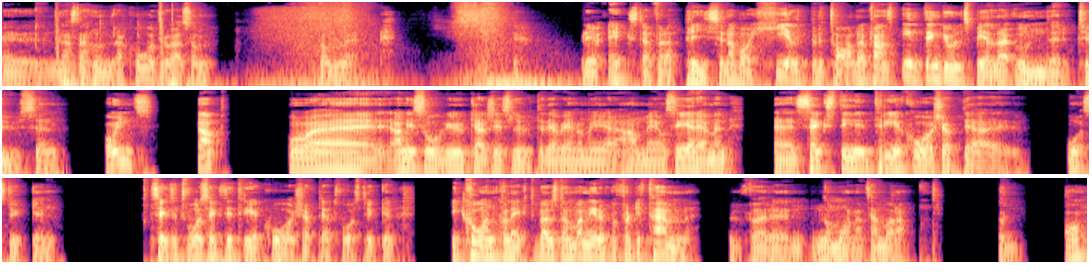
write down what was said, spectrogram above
eh, nästan 100k tror jag som, som eh, blev extra för att priserna var helt brutala. Det fanns inte en guldspelare under 1000 points. Knappt. Och eh, ja, ni såg ju kanske i slutet, jag vet inte om ni hann med att se det, men 63K eh, köpte jag två stycken. 62-63K köpte jag två stycken. Icon Collectibles, de var nere på 45 för eh, någon månad sedan bara. Så, ja,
